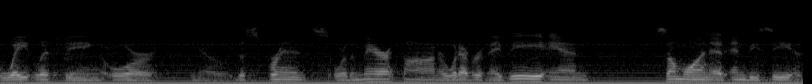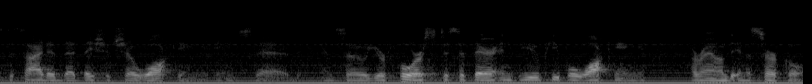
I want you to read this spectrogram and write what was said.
weightlifting, or you know the sprints or the marathon or whatever it may be, and someone at NBC has decided that they should show walking instead. And so you're forced to sit there and view people walking around in a circle.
